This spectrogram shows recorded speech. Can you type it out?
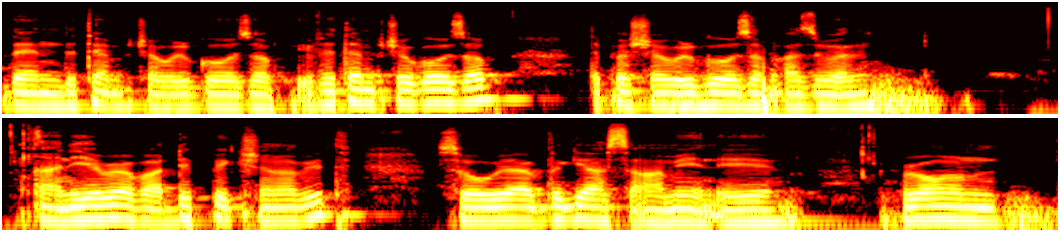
then the temperature will goes up if the temperature goes up the pressure will goes up as well and here we have a depiction of it. So we have the gas i mean a round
